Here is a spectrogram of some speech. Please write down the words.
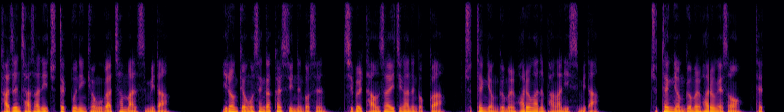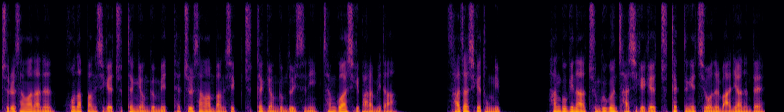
가진 자산이 주택뿐인 경우가 참 많습니다. 이런 경우 생각할 수 있는 것은 집을 다운사이징하는 것과 주택연금을 활용하는 방안이 있습니다. 주택연금을 활용해서 대출을 상환하는 혼합 방식의 주택연금 및 대출 상환 방식 주택연금도 있으니 참고하시기 바랍니다. 사자식의 독립 한국이나 중국은 자식에게 주택 등의 지원을 많이 하는데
